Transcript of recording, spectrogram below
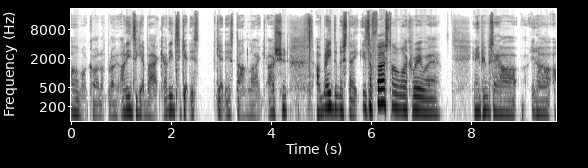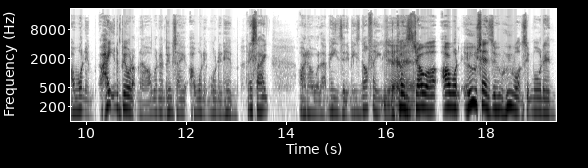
oh my god, I've blown. I need to get back. I need to get this get this done. Like I should. I've made the mistake. It's the first time in my career where. You know, people say, "Oh, you know, I want him." I hate in the build-up now when people say, "I want it more than him," and it's like, I know what that means, and it means nothing Yeah. because Joe, what, I want. Who says who, who wants it more than,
